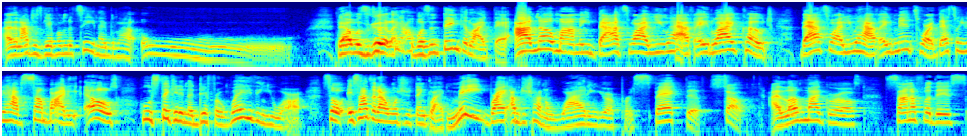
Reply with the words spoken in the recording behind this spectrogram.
And then I just give them the tea and they'd be like, oh that was good. Like I wasn't thinking like that. I know, mommy. That's why you have a life coach. That's why you have a mentor. That's why you have somebody else who's thinking in a different way than you are. So it's not that I want you to think like me, right? I'm just trying to widen your perspective. So I love my girls. Sign up for this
